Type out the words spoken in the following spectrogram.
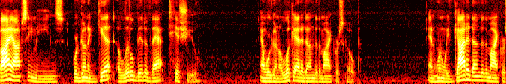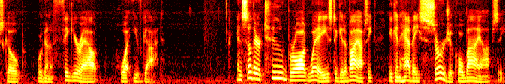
Biopsy means we're going to get a little bit of that tissue and we're going to look at it under the microscope. And when we've got it under the microscope, we're going to figure out what you've got. And so there are two broad ways to get a biopsy. You can have a surgical biopsy.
